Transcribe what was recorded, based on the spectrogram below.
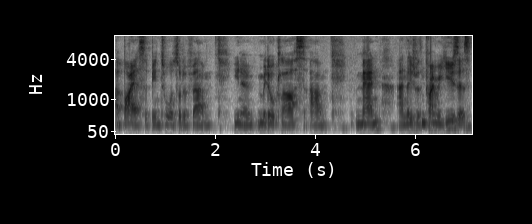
a bias of being towards sort of, um, you know, middle class um, men, and those were the primary users.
